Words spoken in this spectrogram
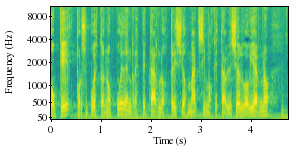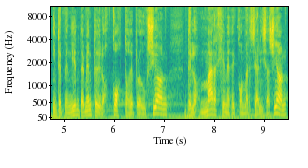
o que, por supuesto, no pueden respetar los precios máximos que estableció el gobierno, independientemente de los costos de producción, de los márgenes de comercialización.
